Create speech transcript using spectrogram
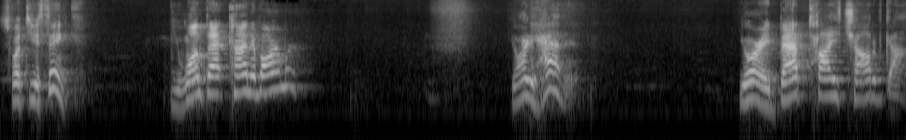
So, what do you think? You want that kind of armor? You already have it. You are a baptized child of God.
